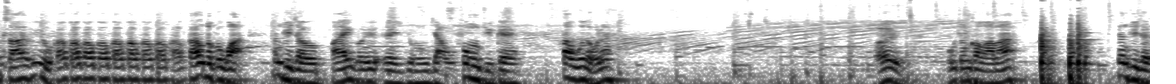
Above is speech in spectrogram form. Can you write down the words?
mixer 喺呢度搞搞搞搞搞搞搞搞搞，搞到佢滑。跟住就擺喺佢誒用油封住嘅兜嗰度咧，誒好準確係嘛？跟住就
